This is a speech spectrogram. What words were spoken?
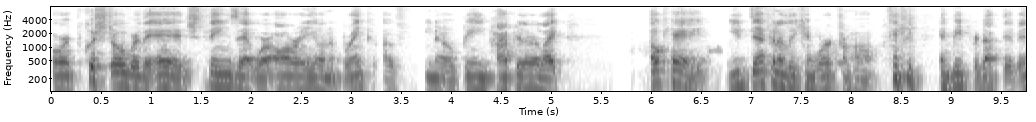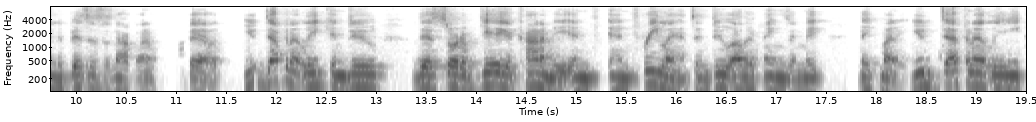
or pushed over the edge things that were already on the brink of you know being popular, like okay, you definitely can work from home and be productive, and the business is not going to fail. You definitely can do this sort of gig economy and and freelance and do other things and make make money. You definitely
